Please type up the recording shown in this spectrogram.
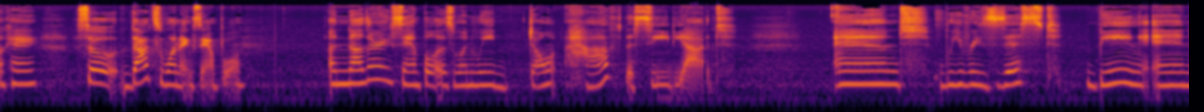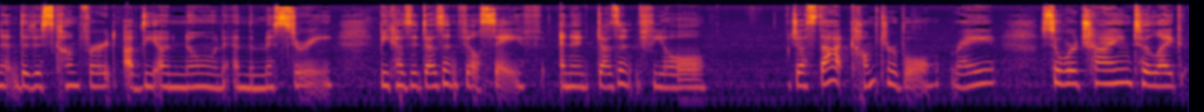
Okay, so that's one example. Another example is when we don't have the seed yet and we resist being in the discomfort of the unknown and the mystery because it doesn't feel safe and it doesn't feel just that comfortable, right? So we're trying to like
